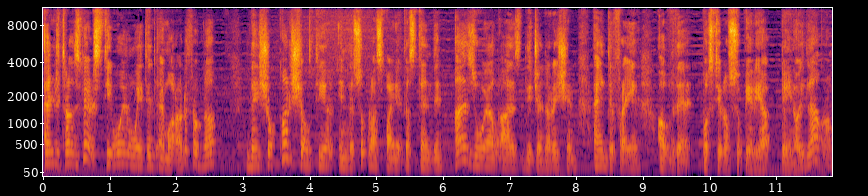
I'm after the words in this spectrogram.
and transverse T1 weighted MR arthrogram. They show partial tear in the supraspinatus tendon as well as degeneration and fraying of the posterior superior glenoid labrum.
